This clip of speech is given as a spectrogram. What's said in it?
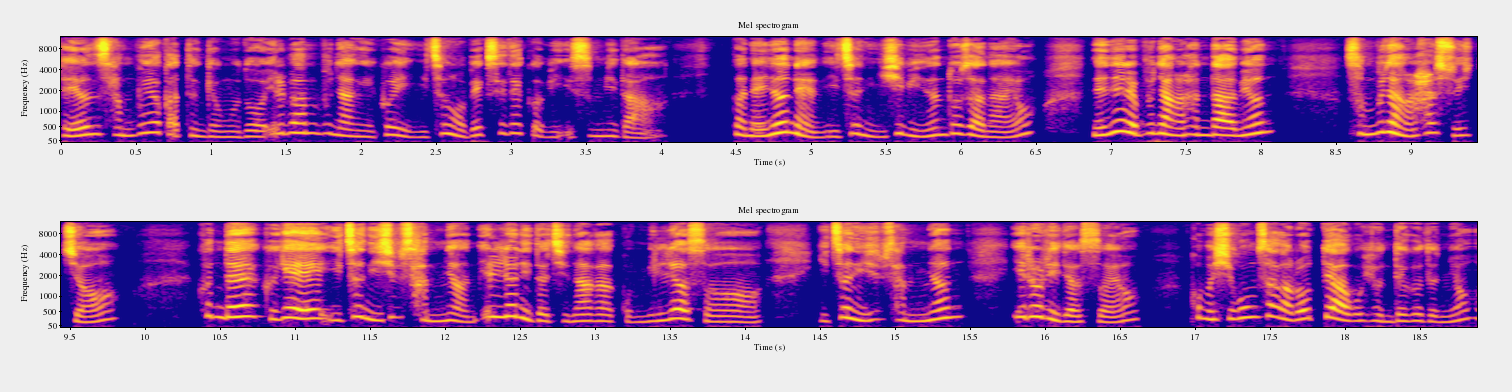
대연 3구역 같은 경우도 일반 분양이 거의 2500세대급이 있습니다. 그 내년엔 2022년도잖아요. 내년에 분양을 한다면 선분양을 할 수 있죠. 근데 그게 2023년 1년이 더 지나가고 밀려서 2023년 1월이 되었어요. 그러면 시공사가 롯데하고 현대거든요.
